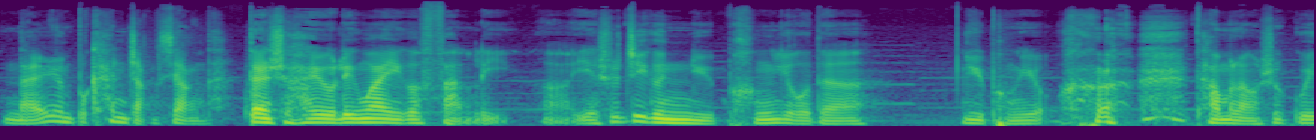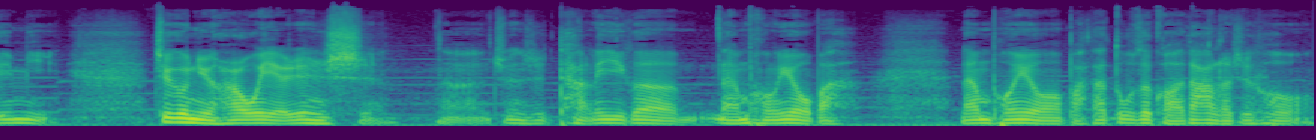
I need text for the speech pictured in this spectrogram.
男人不看长相的。但是还有另外一个反例啊，也是这个女朋友的女朋友，她们俩是闺蜜，这个女孩我也认识啊，真是谈了一个男朋友吧，男朋友把她肚子搞大了之后，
